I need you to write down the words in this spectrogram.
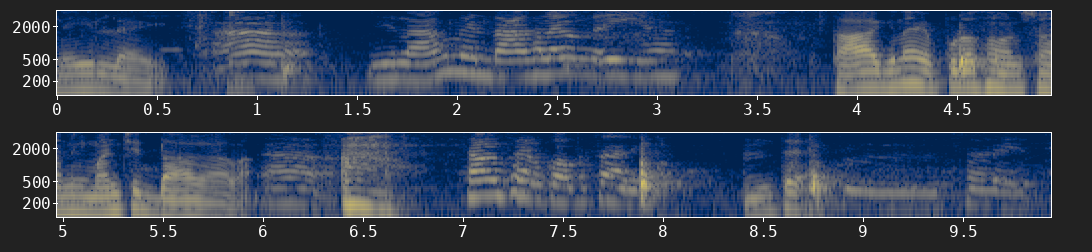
నీళ్ళే. నీలాగా మేము తాగలేము అయ్యా తాగినా ఎప్పుడో సంవత్సరానికి మంచిది తాగాల. సంవత్సరానికి ఒకసారి. అంతే. సరే. అయితే.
